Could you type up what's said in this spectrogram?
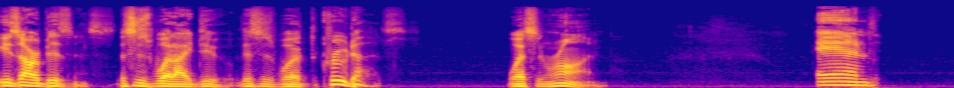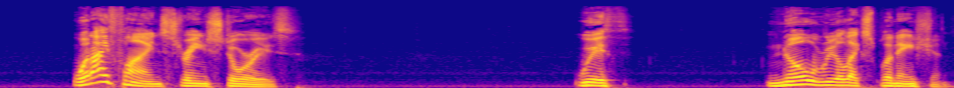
is our business. This is what I do. This is what the crew does. Wes and Ron. And when I find strange stories with no real explanation,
